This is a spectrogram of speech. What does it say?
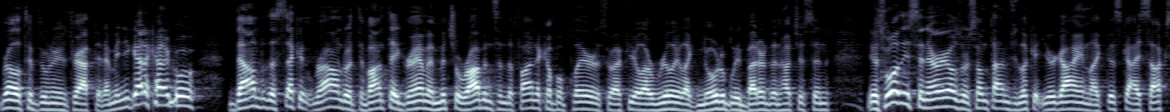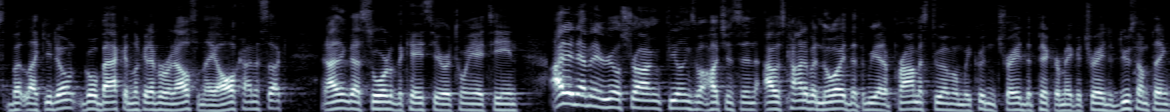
relative to when he was drafted. I mean, you got to kind of go down to the second round with Devonte Graham and Mitchell Robinson to find a couple players who I feel are really like notably better than Hutchison. It's one of these scenarios where sometimes you look at your guy and like this guy sucks, but like you don't go back and look at everyone else and they all kind of suck. And I think that's sort of the case here at 2018. I didn't have any real strong feelings about Hutchinson. I was kind of annoyed that we had a promise to him and we couldn't trade the pick or make a trade to do something.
